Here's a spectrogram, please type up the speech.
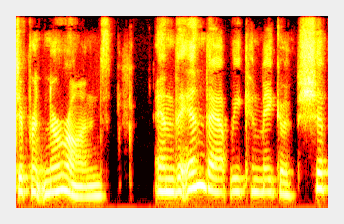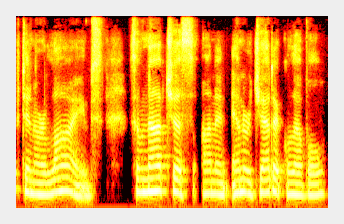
different neurons. And in that, we can make a shift in our lives. So, not just on an energetic level,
